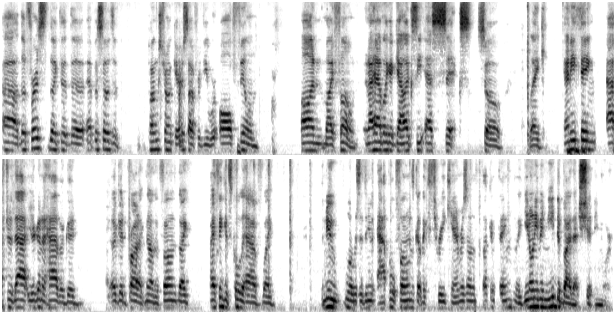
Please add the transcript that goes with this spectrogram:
uh, the first like the the episodes of Punk's Drunk Airsoft review were all filmed on my phone, and I have like a Galaxy S6. So, like anything after that, you're gonna have a good, a good product. No, the phone, like, I think it's cool to have like the new what was it? The new Apple phones got like three cameras on the fucking thing. Like, you don't even need to buy that shit anymore.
